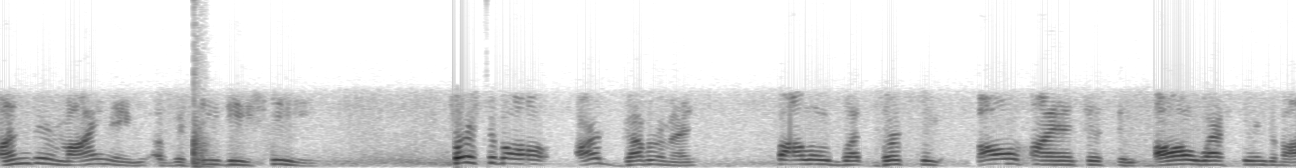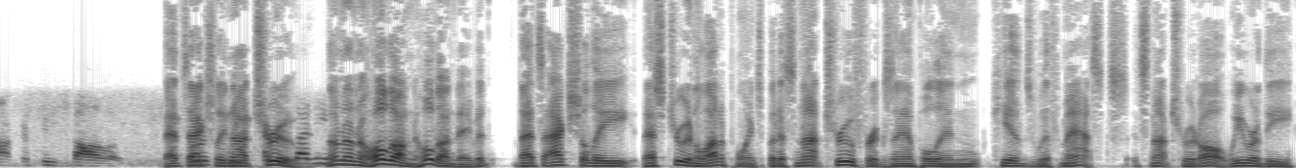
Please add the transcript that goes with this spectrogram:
undermining of the CDC. First of all, our government followed what virtually all scientists in all Western democracies followed. That's actually not true. No, no, no. Hold on, hold on, David. That's actually that's true in a lot of points, but it's not true. For example, in kids with masks, it's not true at all. We were the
